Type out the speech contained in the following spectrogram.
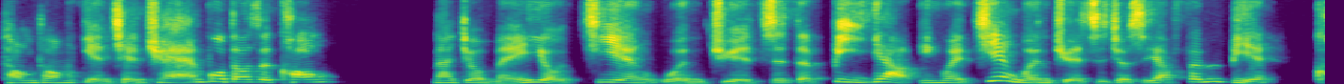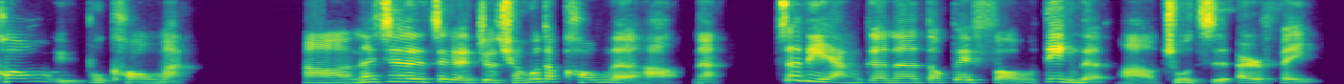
通通眼前全部都是空。那就没有见闻觉知的必要，因为见闻觉知就是要分别空与不空嘛。啊，那这这个就全部都空了哈。那这两个呢都被否定了啊，除此二非，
